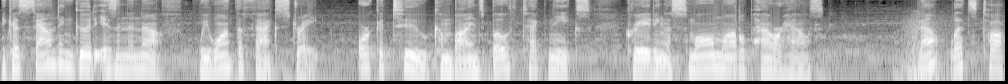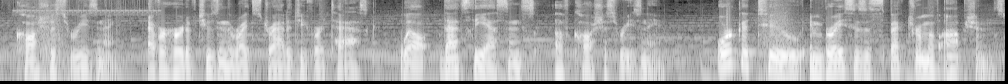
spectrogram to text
Because sounding good isn't enough, we want the facts straight. Orca 2 combines both techniques, creating a small model powerhouse. Now, let's talk cautious reasoning. Ever heard of choosing the right strategy for a task? Well, that's the essence of cautious reasoning. Orca 2 embraces a spectrum of options,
